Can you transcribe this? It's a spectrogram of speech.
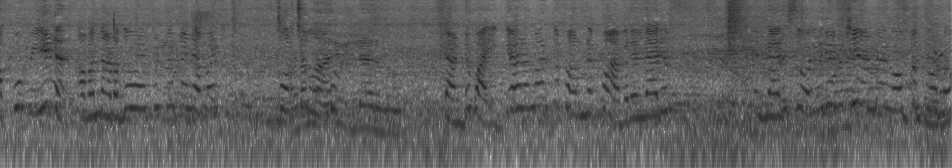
അപ്പൊ വീണ്. അവൻ നടന്നു പോയപ്പോഴത്തേക്ക് അവൻ കുറച്ച് രണ്ട് ബൈക്കാരന്മാർക്ക് പറഞ്ഞപ്പോ അവരെല്ലാരും എല്ലാരും സ്വയരക്ഷയല്ലേ നോക്കത്തുള്ളൂ?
